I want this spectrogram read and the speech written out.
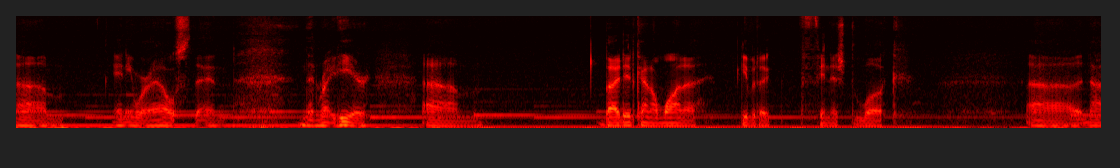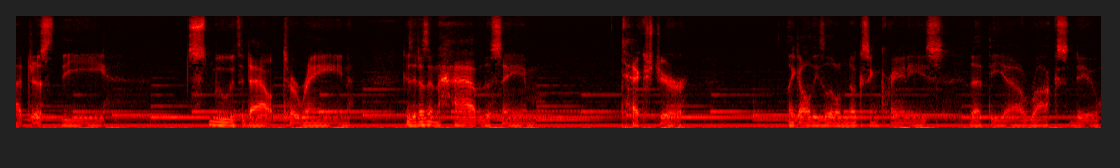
um, anywhere else than than right here. Um, but I did kind of want to give it a finished look, uh, not just the smoothed out terrain, because it doesn't have the same texture like all these little nooks and crannies that the uh, rocks do.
